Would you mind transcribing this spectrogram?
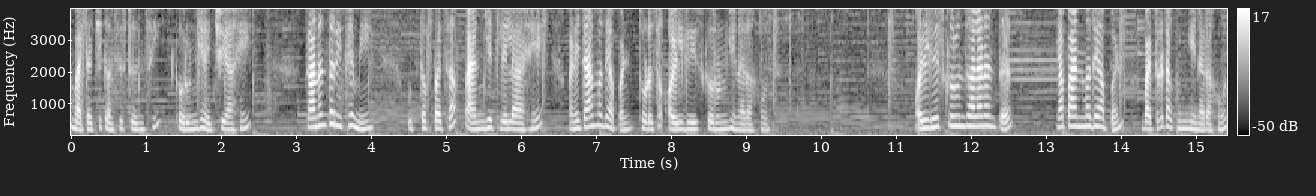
बॅटरची कन्सिस्टन्सी करून घ्यायची आहे. त्यानंतर इथे मी उत्तप्पाचा पॅन घेतलेला आहे आणि त्यामध्ये आपण थोडंसं ऑइल ग्रीस करून घेणार आहोत. ऑइल ग्रीस करून झाल्यानंतर या पॅनमध्ये आपण बॅटर टाकून घेणार आहोत.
